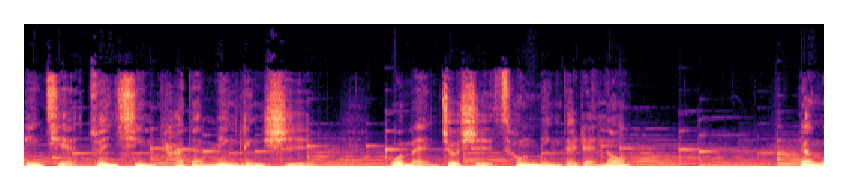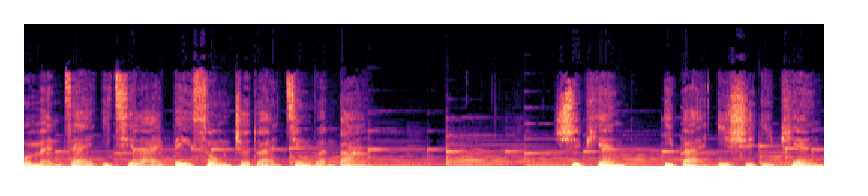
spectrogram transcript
并且遵行他的命令时，我们就是聪明的人哦。让我们再一起来背诵这段经文吧。诗篇一百一十一篇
